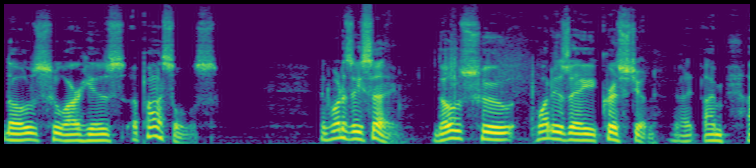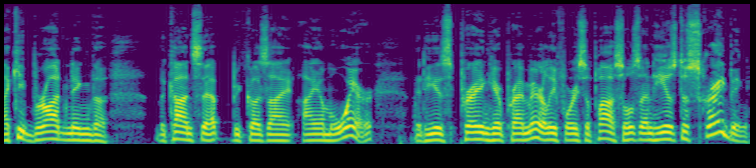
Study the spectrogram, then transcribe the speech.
those who are his apostles. And what does he say? Those who, what is a Christian? I, am I keep broadening the, the concept because I, I am aware that he is praying here primarily for his apostles, and he is describing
